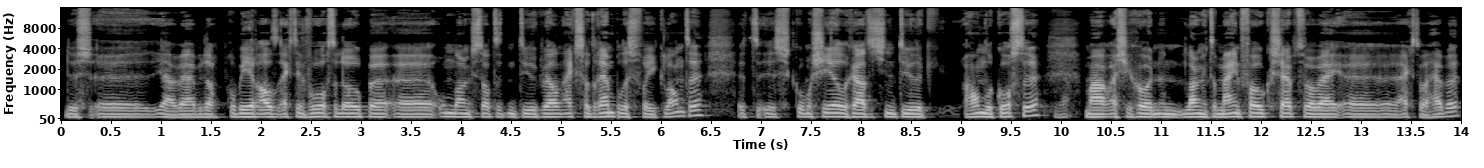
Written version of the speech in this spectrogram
Dus eh, ja, we hebben daar proberen altijd echt in voor te lopen. ondanks dat het natuurlijk wel een extra drempel is voor je klanten. Het is commercieel gaat het je natuurlijk handel kosten. Ja. Maar als je gewoon een lange termijn focus hebt, waar wij eh, echt wel hebben,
